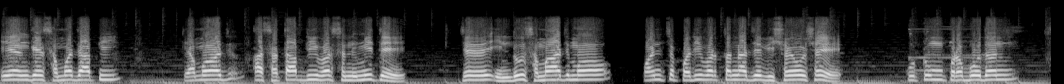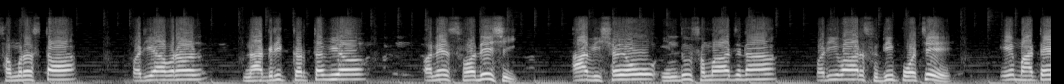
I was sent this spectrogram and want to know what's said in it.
એ અંગે સમજ આપી. તેમજ આ શતાબ્દી વર્ષ નિમિત્તે જે હિન્દુ સમાજમાં પંચ પરિવર્તનના જે વિષયો છે, કુટુંબ પ્રબોધન, સમરસતા, પર્યાવરણ, નાગરિક કર્તવ્ય અને સ્વદેશી આ વિષયો હિન્દુ સમાજના પરિવાર સુધી પહોંચે એ માટે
